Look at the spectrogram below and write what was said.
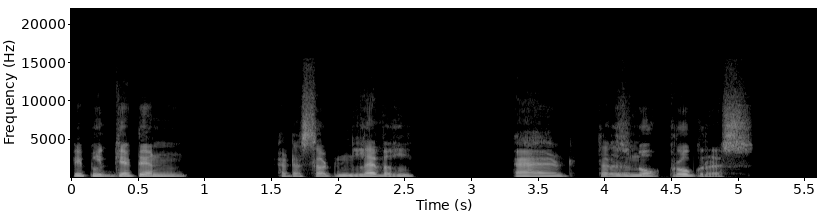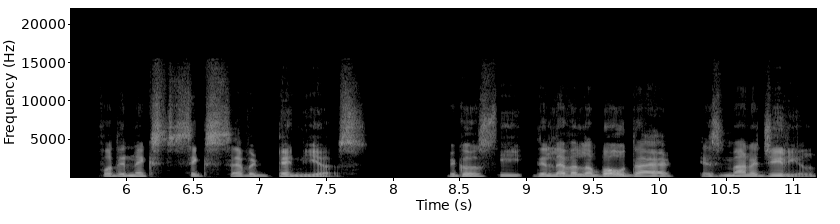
people get in at a certain level and there is no progress for the next six, seven, ten years because the, the level above that is managerial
